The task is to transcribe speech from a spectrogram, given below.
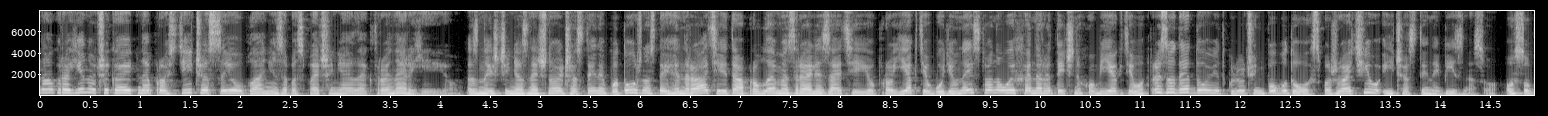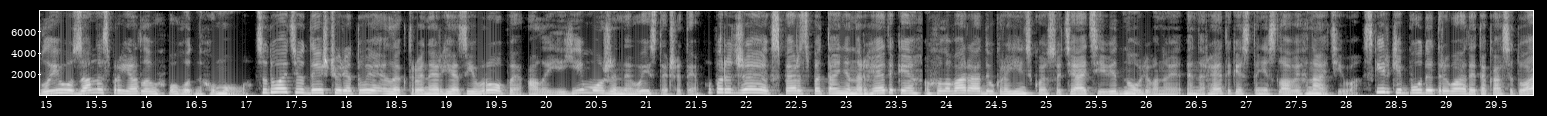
На Україну чекають непрості часи у плані забезпечення електроенергією, знищення значної частини потужностей генерації та проблеми з реалізацією проєктів будівництва нових енергетичних об'єктів призведе до відключень побутових споживачів і частини бізнесу, особливо за несприятливих погодних умов. Ситуацію дещо рятує електроенергія з Європи, але її може не вистачити. Попереджає експерт з питань енергетики, голова ради Української асоціації відновлюваної енергетики Станіслав Ігнатієва. Скільки буде тривати така ситуація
